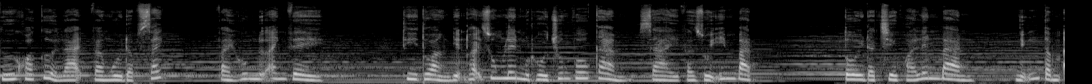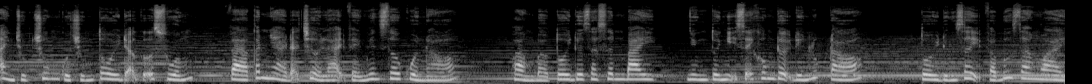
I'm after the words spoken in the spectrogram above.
cứ khóa cửa lại và ngồi đọc sách. Vài hôm nữa anh về. Thì thoảng điện thoại rung lên một hồi chuông vô cảm, dài và rồi im bặt. Tôi đặt chìa khóa lên bàn, những tấm ảnh chụp chung của chúng tôi đã gỡ xuống và căn nhà đã trở lại vẻ nguyên sơ của nó. Hoàng bảo tôi đưa ra sân bay, nhưng tôi nghĩ sẽ không đợi đến lúc đó. Tôi đứng dậy và bước ra ngoài.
